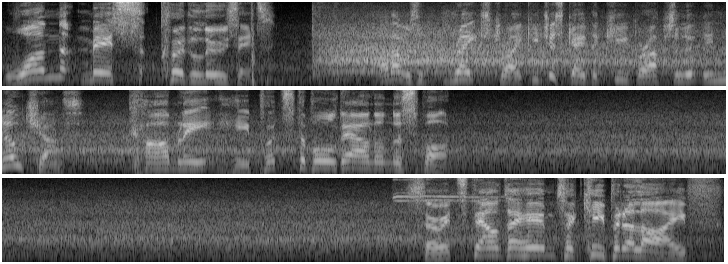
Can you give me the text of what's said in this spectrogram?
One miss could lose it. Oh, that was a great strike. He just gave the keeper absolutely no chance. Calmly, he puts the ball down on the spot. So it's down to him to keep it alive.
